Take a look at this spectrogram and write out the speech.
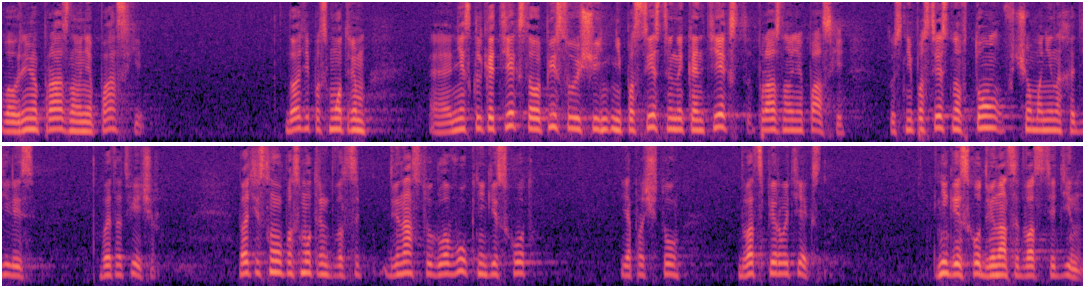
во время празднования Пасхи. Давайте посмотрим э, несколько текстов, описывающих непосредственный контекст празднования Пасхи. То есть непосредственно в том, в чем они находились в этот вечер. Давайте снова посмотрим 20, 12 главу книги Исход. Я прочту 21 текст. Книга Исход 12.21.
